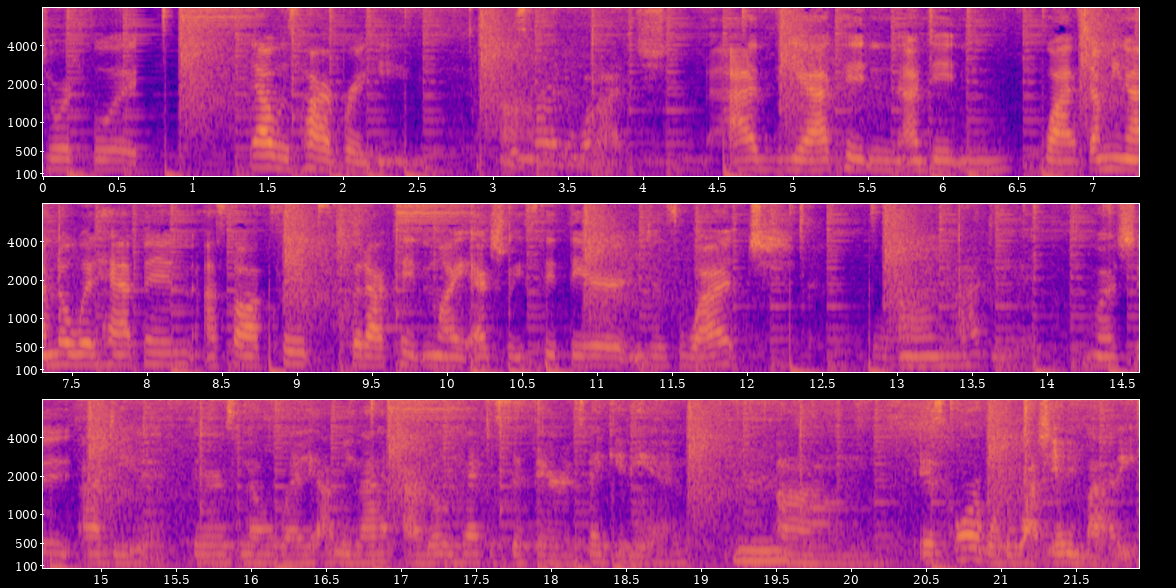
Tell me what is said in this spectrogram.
George Floyd, that was heartbreaking. It was um, hard to watch. I yeah, I couldn't. I didn't watch. I mean, I know what happened. I saw clips, but I couldn't like actually sit there and just watch. Um, I did watch it. I did. There's no way. I mean, I, I really had to sit there and take it in. Mm-hmm. Um, it's horrible to watch anybody,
